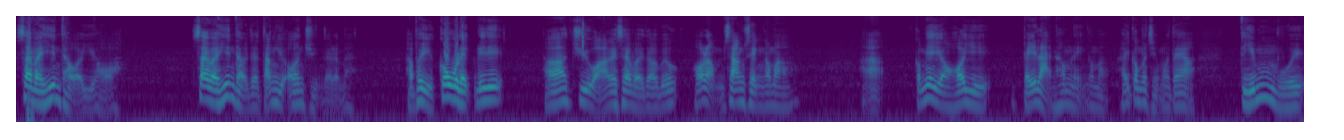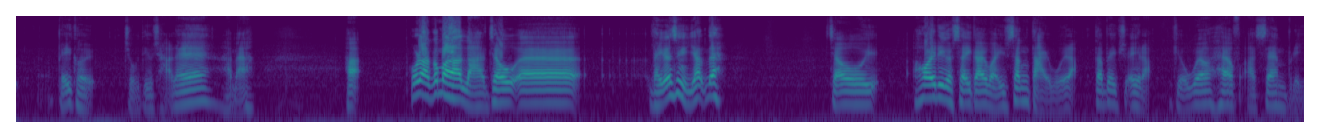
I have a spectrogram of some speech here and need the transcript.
世衛牽頭係如何啊？世衛牽頭就等於安全嘅啦咩？嚇，譬如高力呢啲嚇駐華嘅世衛代表，可能唔生性噶嘛嚇，咁一樣可以俾難堪你噶嘛。喺咁嘅情況底下，點會俾佢做調查咧？係咪啊？好啦，咁啊嗱就誒嚟緊星期一咧，就開呢個世界衞生大會啦，WHA 啦，叫 World Health Assembly。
